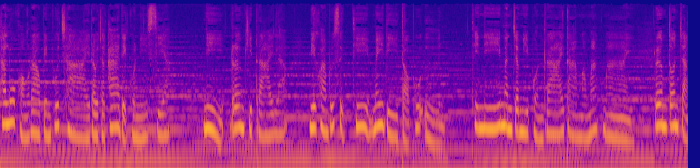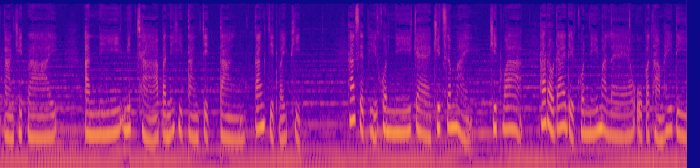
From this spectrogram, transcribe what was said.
ถ้าลูกของเราเป็นผู้ชายเราจะฆ่าเด็กคนนี้เสีย นี่เริ่มคิดร้ายแล้ว มีความรู้สึกที่ไม่ดีต่อผู้อื่น ทีนี้มันจะมีผลร้ายตามมามากมาย เริ่มต้นจากการคิดร้าย อันนี้มิจฉาปณิหิตังจิตตัง ตั้งจิตไว้ผิด ถ้าเศรษฐีคนนี้แกคิดสมัย คิดว่าถ้าเราได้เด็กคนนี้มาแล้วอุปถัมภ์ให้ดี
